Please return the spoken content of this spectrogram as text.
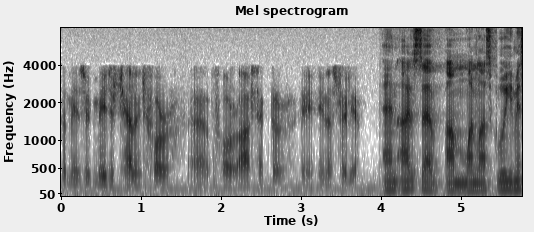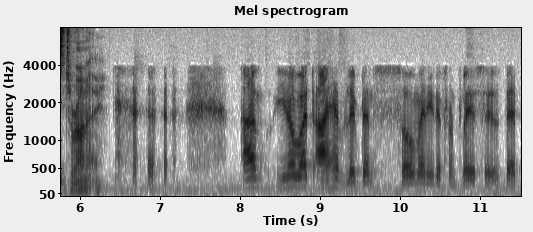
the major major challenge for uh, for our sector in, in, Australia. And I just have um, one last. Will you miss Toronto? um, you know what? I have lived in so many different places that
